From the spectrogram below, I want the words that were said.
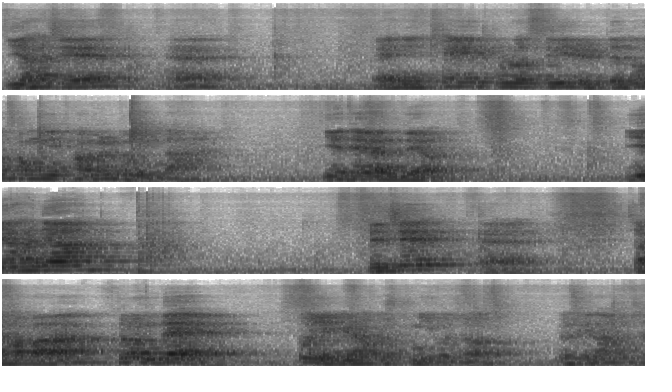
이해하지? 예. n이 k 플러스 1일 때도 성립함을 보인다. 이해돼요? 안 돼요? 이해하냐? 되지? 예. 자, 봐봐. 그런데 또 얘기를 하고 싶은 게 이거죠. 이렇게 나누자.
